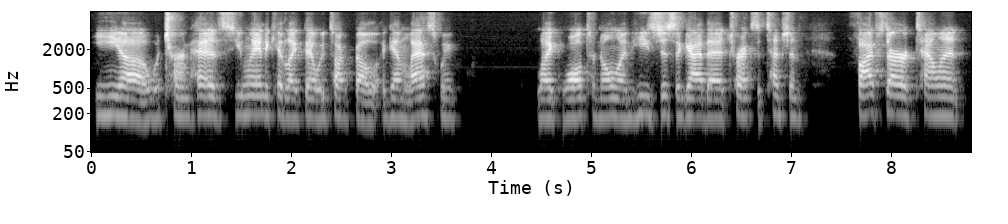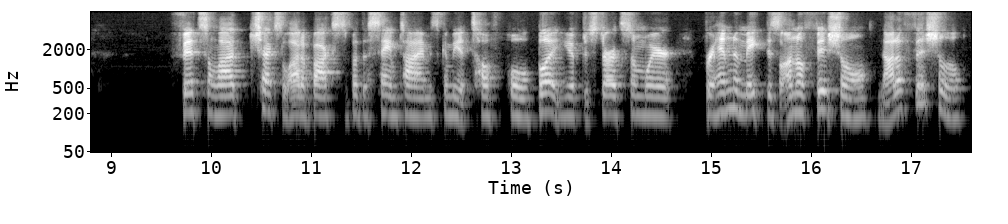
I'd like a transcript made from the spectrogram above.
He uh, would turn heads. You land a kid like that. We talked about again last week, like Walter Nolen. He's just a guy that attracts attention. Five star talent, fits a lot, checks a lot of boxes, but at the same time, it's gonna be a tough pull. But you have to start somewhere for him to make this unofficial, not official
